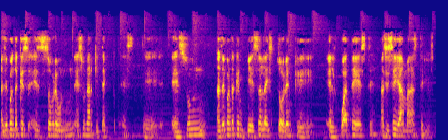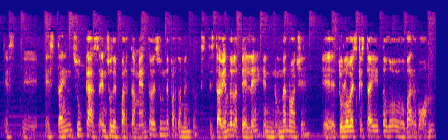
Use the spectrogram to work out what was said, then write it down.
Haz de cuenta que es, sobre un, es un arquitecto. Este, es un, haz de cuenta que empieza la historia en que el cuate este, así se llama Asterios, este, está en su casa, en su departamento, es un departamento, este, está viendo la tele en una noche, eh, tú lo ves que está ahí todo barbón,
